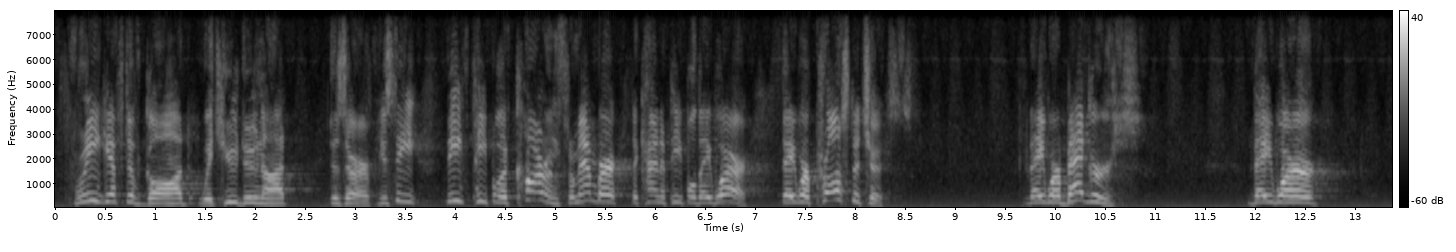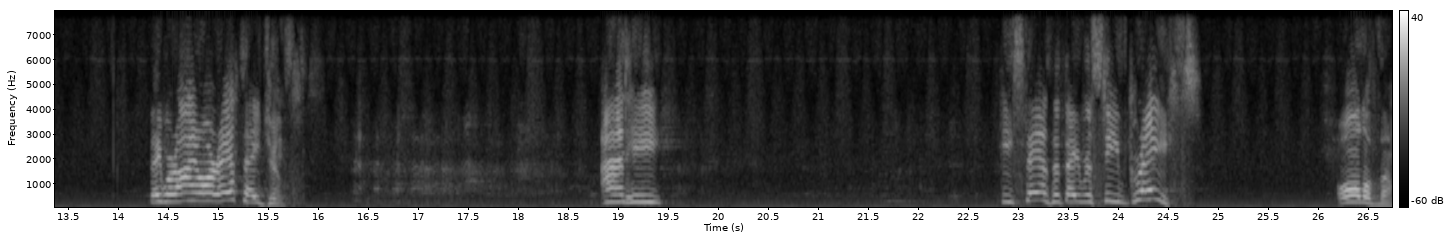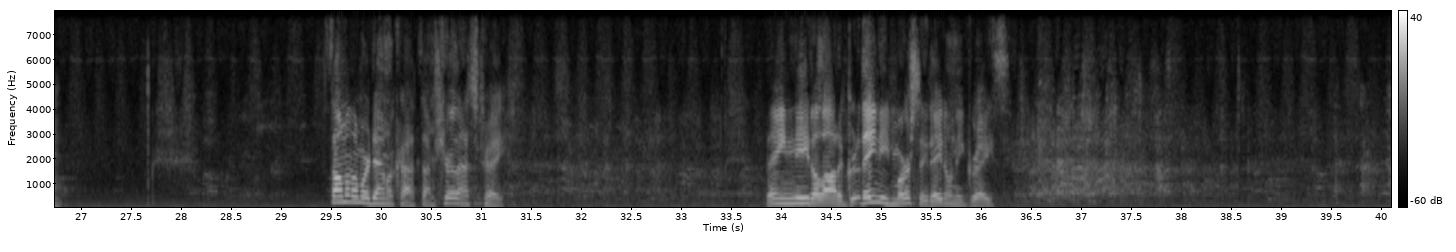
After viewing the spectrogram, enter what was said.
free gift of God which you do not deserve. You see, these people at Corinth, remember the kind of people they were. They were prostitutes, they were beggars, they were, they were IRS agents. And he, he says that they received grace. All of them. Some of them were Democrats. I'm sure that's true. They need a lot of they need mercy. They don't need grace.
